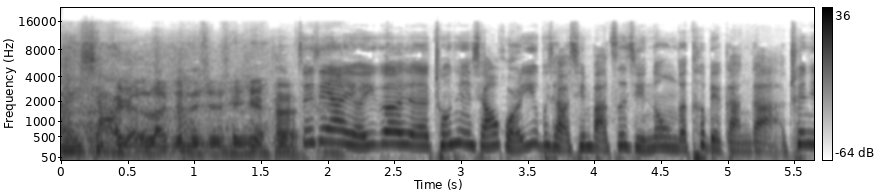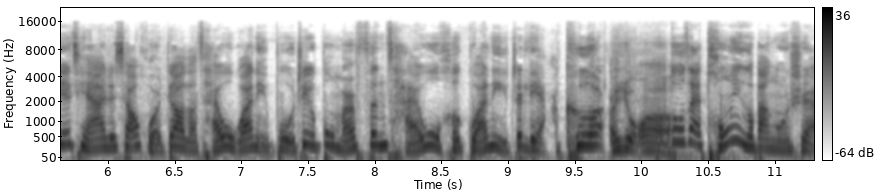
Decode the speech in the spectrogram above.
太吓人了，真的是，真是。最近啊，有一个呃重庆小伙一不小心把自己弄得特别尴尬。春节前啊，这小伙调到财务管理部，这个部门分财务和管理这俩科。哎呦啊，都在同一个办公室。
